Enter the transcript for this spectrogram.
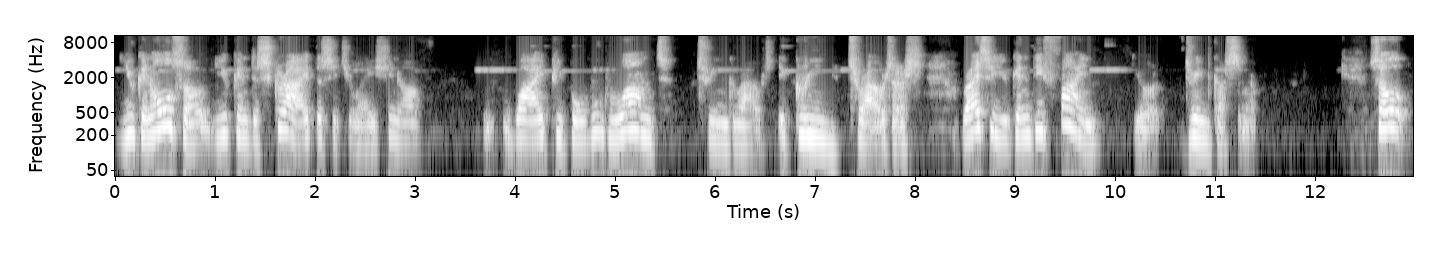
you can also, you can describe the situation of why people would want green, grouse, green trousers, right? So you can define your dream customer. So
